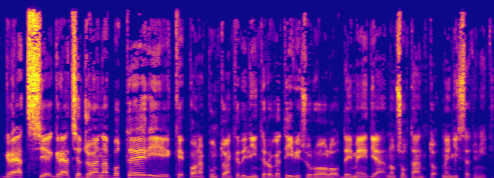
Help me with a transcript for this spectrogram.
grazie, grazie a Giovanna Botteri che pone appunto anche degli interrogativi sul ruolo dei media non soltanto negli Stati Uniti.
